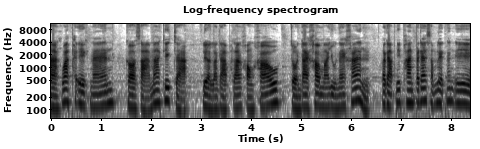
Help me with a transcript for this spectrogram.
หากว่าพระเอกนั้นก็สามารถที่จะ เลื่อนระดับพลังของเขาจนได้เข้ามาอยู่ในขั้น ระดับนิพพานไปได้สำเร็จนั่นเอง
